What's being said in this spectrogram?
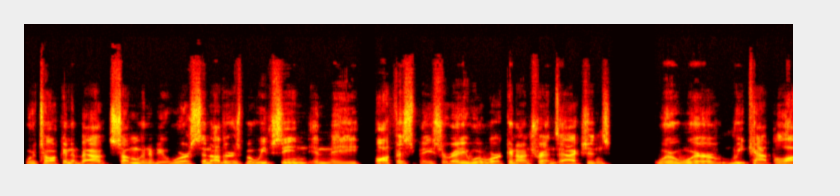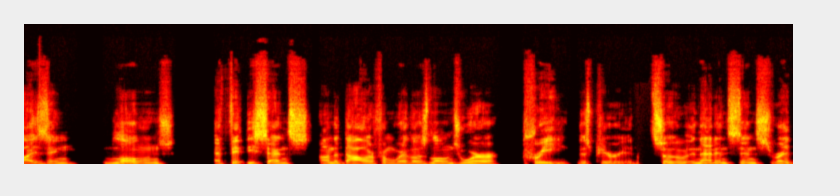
we're talking about, some are going to be worse than others. But we've seen in the office space already, we're working on transactions where we're recapitalizing loans at 50 cents on the dollar from where those loans were pre this period. So in that instance, right,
